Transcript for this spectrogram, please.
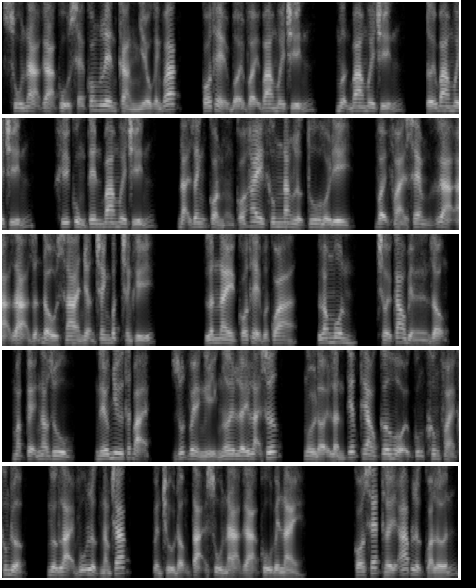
xù nạ gạ cụ sẽ cong lên càng nhiều gánh vác, có thể bởi vậy ba mươi chín, mượn ba mươi chín, tới ba mươi chín, khí cùng tên ba mươi chín đại danh còn có hay không năng lực thu hồi đi, vậy phải xem gà ạ dạ dẫn đầu xa nhận tranh bất tranh khí. Lần này có thể vượt qua, long môn, trời cao biển rộng, mặc kệ ngao du, nếu như thất bại, rút về nghỉ ngơi lấy lại sức, ngồi đợi lần tiếp theo cơ hội cũng không phải không được, ngược lại vũ lực nắm chắc, quyền chủ động tại xù nạ gạ cụ bên này. Có xét thấy áp lực quá lớn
